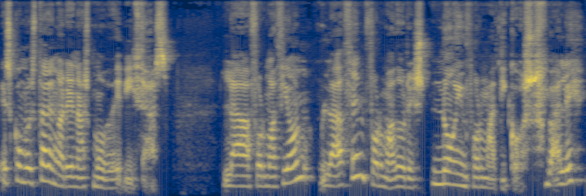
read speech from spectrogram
es como estar en arenas movedizas. La formación la hacen formadores, no informáticos, ¿vale?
